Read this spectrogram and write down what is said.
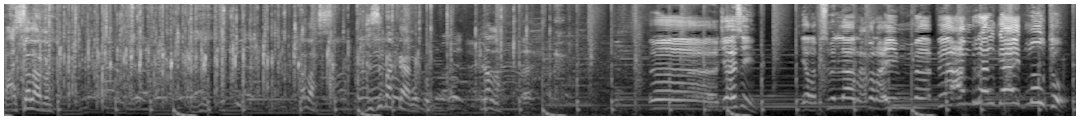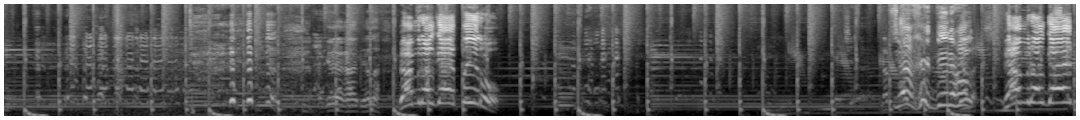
مع السلامة. خلاص جلسوا مكانكم يلا. آه، جاهزين؟ يلا بسم الله الرحمن الرحيم. بأمر القائد موتوا. يلا. بأمر القائد طيروا. يا أخي ادينهم. يلا. بأمر القائد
